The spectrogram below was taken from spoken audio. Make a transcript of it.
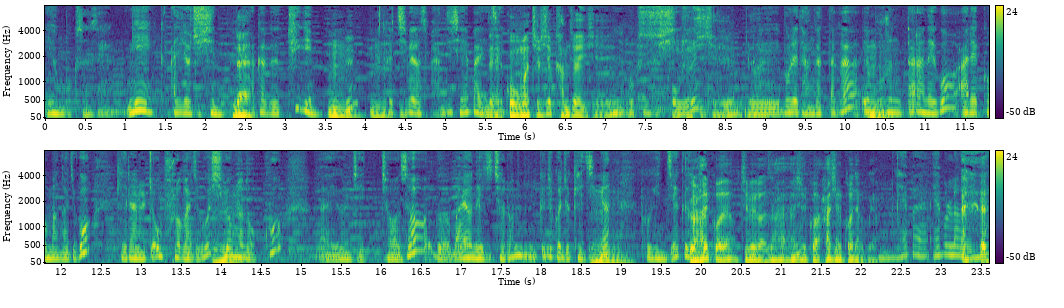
이영복 선생이 알려주신 네. 아까 그 튀김, 음, 응? 음. 그 집에 가서 반드시 해봐야지. 네, 고구마 70, 감자 20. 옥수수 씨, 옥수수 씨. 네. 그 물에 담갔다가 음. 물은 따라내고 아래 것만 가지고 계란을 조금 풀어가지고 음. 식용유 넣고 어, 이걸 이제 저어서 그 마요네즈처럼 끈적끈적해지면 음. 거기 이제 그 그걸 할 거예요? 집에 가서 하, 하실 거 하실 거냐고요? 음, 해봐 해보려고 했는데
